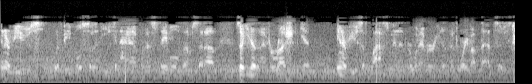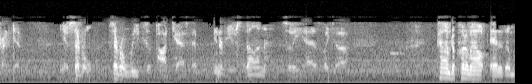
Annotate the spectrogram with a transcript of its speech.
interviews with people so that he can have a stable of them set up, so he doesn't have to rush and get interviews at the last minute or whatever. He doesn't have to worry about that. So he's trying to get you know several several weeks of podcast interviews done, so he has like uh, time to put them out, edit them,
